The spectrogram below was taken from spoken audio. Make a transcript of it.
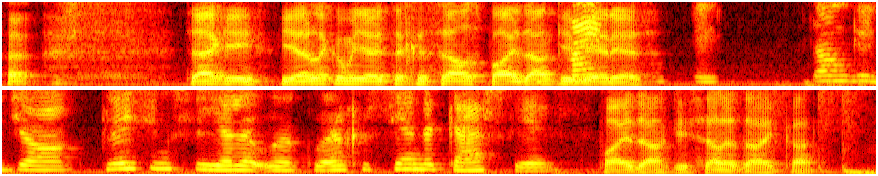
Jackie, heerlik om jou te gesels. Baie dankie weer eens. Dankie Jack. Blessings vir julle ook. Hoor geseënde Kersfees. Baie dankie selfde daai kant.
